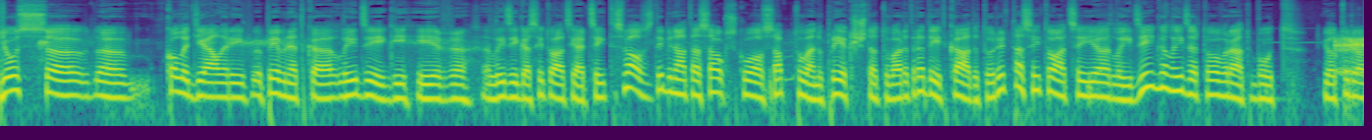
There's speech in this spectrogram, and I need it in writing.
Jūs uh, koleģiāli arī pieminat, ka līdzīgi ir, līdzīgā situācijā ir citas valsts dibinātās augstskolas aptuvenu priekšstatu varat radīt, kāda tur ir tā situācija līdzīga, līdz ar to varētu būt. Tur jau...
